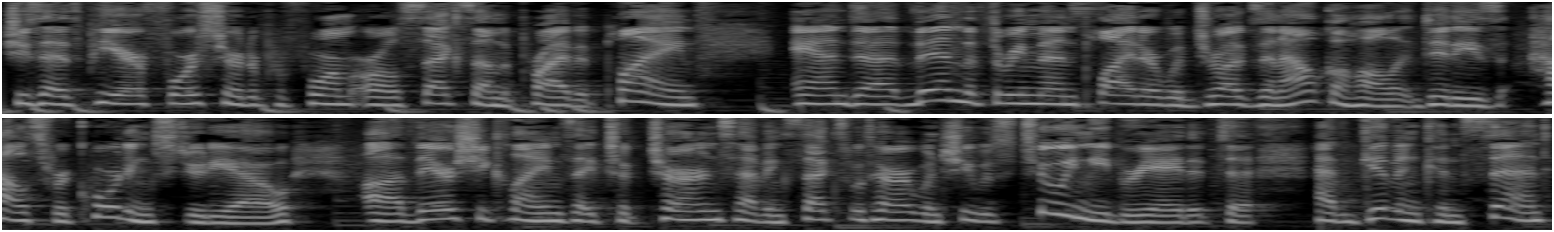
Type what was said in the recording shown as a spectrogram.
She says Pierre forced her to perform oral sex on the private plane. And uh, then the three men plied her with drugs and alcohol at Diddy's house recording studio. Uh, there she claims they took turns having sex with her when she was too inebriated to have given consent.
